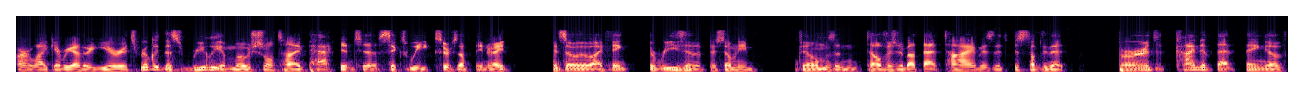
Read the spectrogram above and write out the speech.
are like every other year. It's really this really emotional time packed into six weeks or something, right? And so I think the reason that there's so many films and television about that time is it's just something that burns. Kind of that thing of,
